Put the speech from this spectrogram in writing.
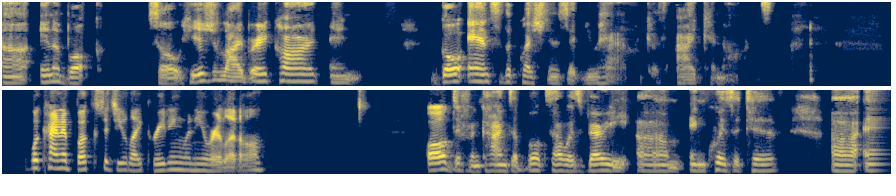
uh, in a book. So here's your library card and go answer the questions that you have because i cannot. What kind of books did you like reading when you were little? All different kinds of books. I was very um, inquisitive, uh, and,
